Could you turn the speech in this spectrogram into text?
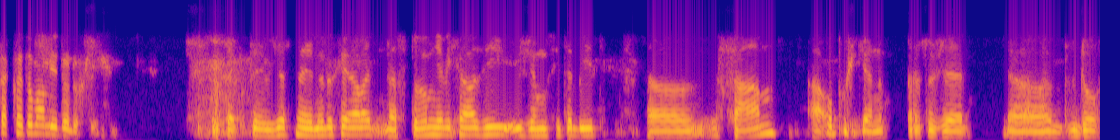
takhle to mám jednoduchý. Tak to je úžasné jednoduché, ale z toho mě vychází, že musíte být uh, sám a opuštěn, protože uh, do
